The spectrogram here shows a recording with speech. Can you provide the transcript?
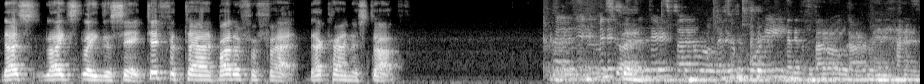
That's like like to say, tit for tat, butter for fat, that kind of stuff. President, Mr. President, there's federal, there's reporting that the federal government has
